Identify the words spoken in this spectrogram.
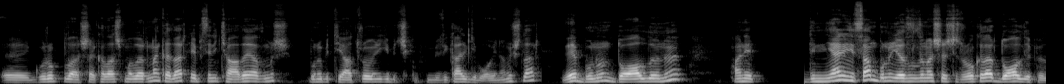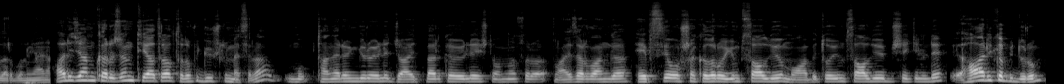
e, grupla şakalaşmalarına kadar hepsini kağıda yazmış. Bunu bir tiyatro oyunu gibi çıkıp müzikal gibi oynamışlar. Ve bunun doğallığını hani dinleyen insan bunu yazıldığına şaşırır. O kadar doğal yapıyorlar bunu yani. Ali Cem Karaca'nın tiyatral tarafı güçlü mesela. Taner Öngür öyle, Cahit Berkay öyle işte ondan sonra Ayzer Langa hepsi o şakalara uyum sağlıyor, muhabbet uyum sağlıyor bir şekilde. E, harika bir durum.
